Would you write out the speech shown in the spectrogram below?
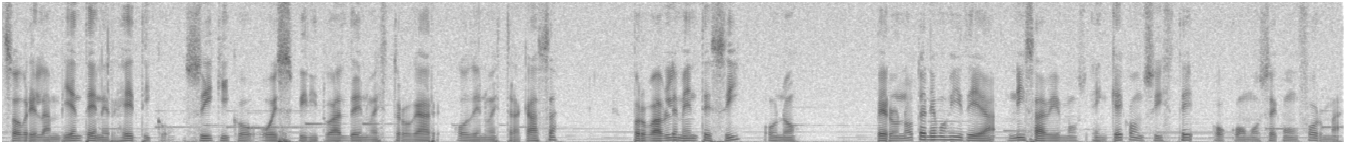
sobre el ambiente energético, psíquico o espiritual de nuestro hogar o de nuestra casa? Probablemente sí o no, pero no tenemos idea ni sabemos en qué consiste o cómo se conforma.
